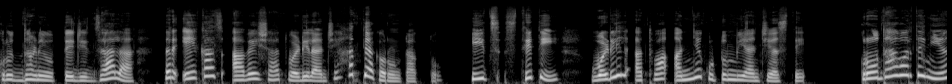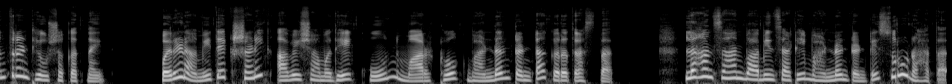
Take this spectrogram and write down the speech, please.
क्रुद्ध आणि उत्तेजित झाला तर एकाच आवेशात वडिलांची हत्या करून टाकतो. हीच स्थिती वडील अथवा अन्य कुटुंबियांची असते. क्रोधावर ते नियंत्रण ठेवू शकत नाहीत. परिणामी ते क्षणिक आवेशामध्ये खून मारठोक भांडणटंटा करत असतात. लहान सहान बाबींसाठी भांडणटंटे सुरू राहतात.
